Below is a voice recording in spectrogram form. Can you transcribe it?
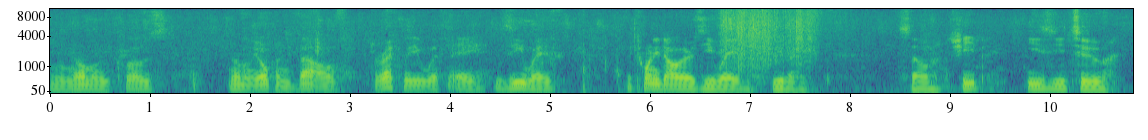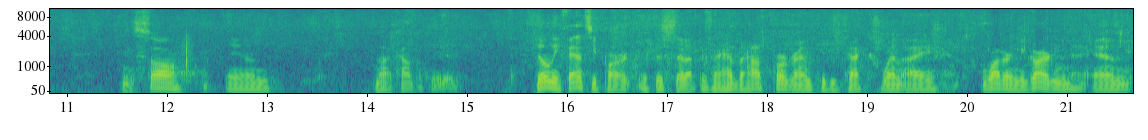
normally closed, normally open valve directly with a Z-Wave, a $20 Z-Wave relay. So cheap, easy to install, and not complicated. The only fancy part with this setup is I have the house program to detect when I watering the garden, and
